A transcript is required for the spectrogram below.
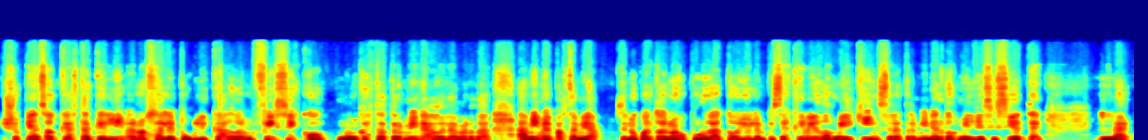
Yo pienso que hasta que el libro no sale publicado en físico, nunca está terminado, la verdad. A mí me pasa, mira, te lo cuento de nuevo, Purgatorio, la empecé a escribir en 2015, la terminé en 2017, la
